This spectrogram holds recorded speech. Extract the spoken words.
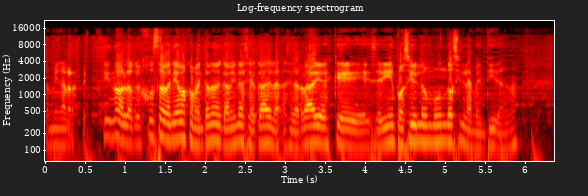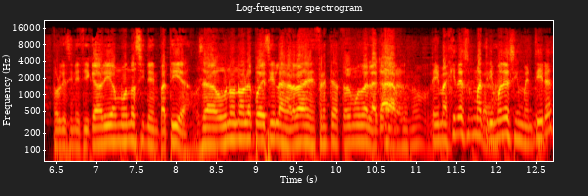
también al respecto. Sí, no, lo que justo veníamos comentando en el camino hacia acá, de la- hacia la radio, es que sería imposible un mundo sin la mentira, ¿no? Porque significaría un mundo sin empatía. O sea, uno no le puede decir las verdades de frente a todo el mundo en la cara, Claro. pues, ¿no? ¿Te imaginas un matrimonio sin mentiras?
